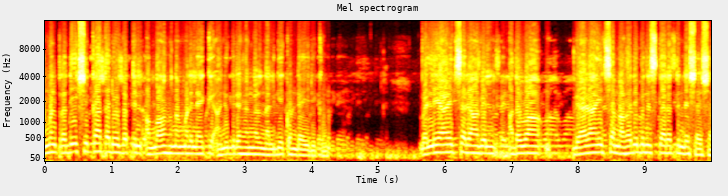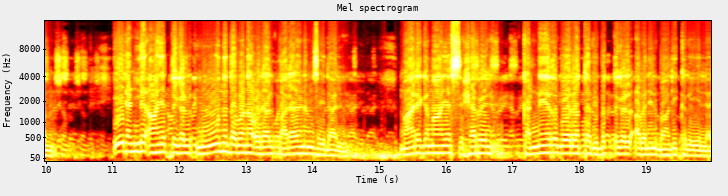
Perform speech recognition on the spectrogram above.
നമ്മൾ പ്രതീക്ഷിക്കാത്ത രൂപത്തിൽ അള്ളാഹു നമ്മളിലേക്ക് അനുഗ്രഹങ്ങൾ നൽകിക്കൊണ്ടേയിരിക്കും. വെള്ളിയാഴ്ച രാവിൽ അഥവാ വ്യാഴാഴ്ച മഹരിബ് നിസ്കാരത്തിന്റെ ശേഷം ഈ രണ്ട് ആയത്തുകൾ മൂന്ന് തവണ ഒരാൾ പാരായണം ചെയ്താൽ മാരകമായ സിഹർ കണ്ണേർ പോലത്തെ വിപത്തുകൾ അവനിൽ ബാധിക്കുകയില്ല.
